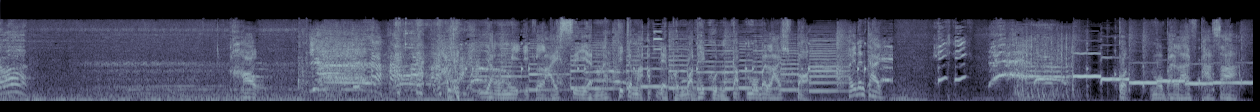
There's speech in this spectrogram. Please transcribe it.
กายังมีอีกหลายเซียนนะ ที่จะมาอัปเดตผลบอลให้คุณกับ Mobile Live Sport เฮ้ย นั่นใคร Mobile Live Plaza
